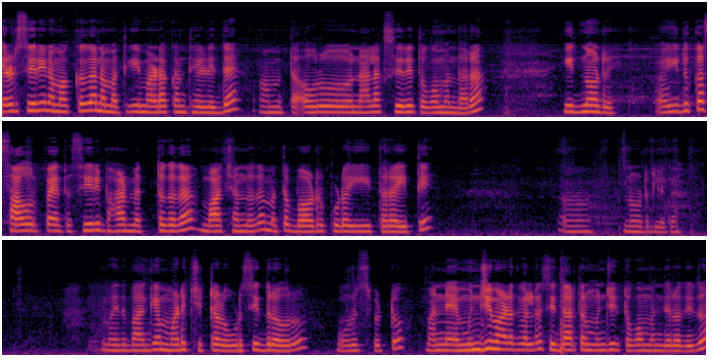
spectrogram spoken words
ಎರಡು ಸೀರೆ ನಮ್ಮ ಅಕ್ಕಗೆ ನಮ್ಮ ಅತ್ತಿಗೆ ಮಾಡಕ್ಕಂತ ಹೇಳಿದ್ದೆ. ಮತ್ತು ಅವರು ನಾಲ್ಕು ಸೀರೆ ತೊಗೊಂಬಂದಾರ. ಇದು ನೋಡ್ರಿ ಇದಕ್ಕೆ ಸಾವಿರ ರೂಪಾಯಿ ಅಂತ. ಸೀರೆ ಭಾಳ ಮೆತ್ತಗದ, ಭಾಳ ಚಂದದ, ಮತ್ತು ಬಾರ್ಡ್ರ್ ಕೂಡ ಈ ಥರ ಐತಿ. ನೋಡ್ರಿ ಈಗ. ಇದು ಭಾಗ್ಯ ಮಡಿಚಿಟ್ಟಳು ಉಡಿಸಿದ್ರು ಅವರು, ಉಡಿಸ್ಬಿಟ್ಟು. ಮೊನ್ನೆ ಮುಂಜಿ ಮಾಡಿದ್ವಲ್ರಿ, ಸಿದ್ಧಾರ್ಥನ ಮುಂಜಿಗೆ ತೊಗೊಂಬಂದಿರೋದು ಇದು.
